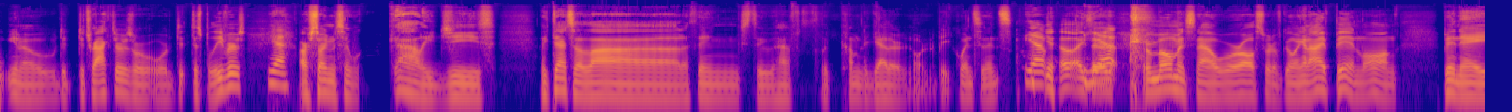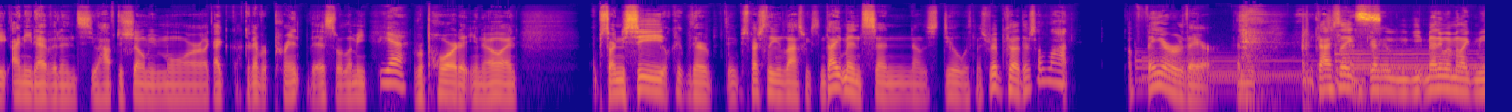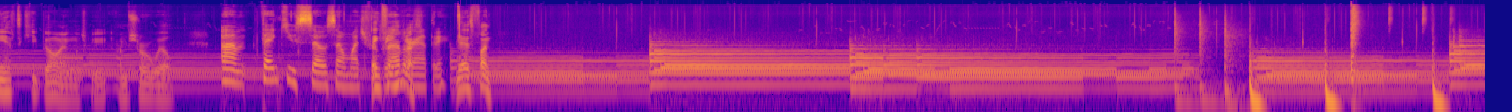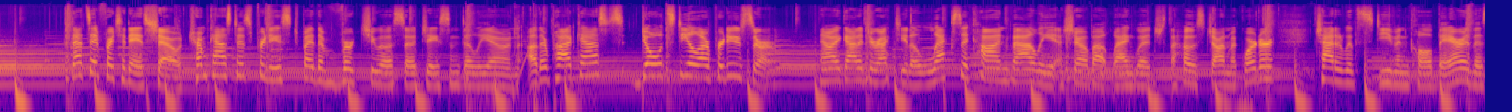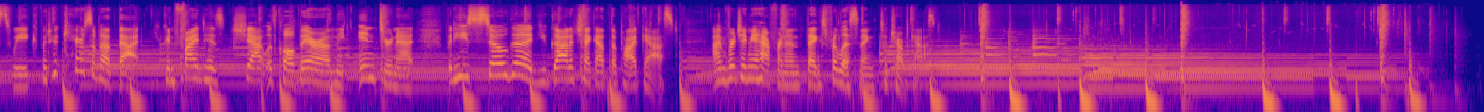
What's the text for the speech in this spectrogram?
you know d- detractors or, or d- disbelievers Yeah. are starting to say, well, golly, geez, like that's a lot of things to have to like, come together in order to be a coincidence. Yeah, you know, like there, Yep. there are moments now where we're all sort of going, and I've been long been a I need evidence. You have to show me more. Like I, I could never print this, or let me Yeah. report it. You know, and I'm starting to see okay, there especially last week's indictments and now this deal with Miss Rybka. There's a lot of there and guys like men and women like me have to keep going, which we I'm sure will. Um, thank you so so much for Thanks for being having here, us. Anthony. Yeah, it's fun. That's it for today's show. Trumpcast is produced by the virtuoso Jason DeLeon. Other podcasts, don't steal our producer. Now I got to direct you to Lexicon Valley, a show about language. The host, John McWhorter, chatted with Stephen Colbert this week, but who cares about that? You can find his chat with Colbert on the internet, but he's so good, you got to check out the podcast. I'm Virginia Heffernan. Thanks for listening to Trumpcast.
